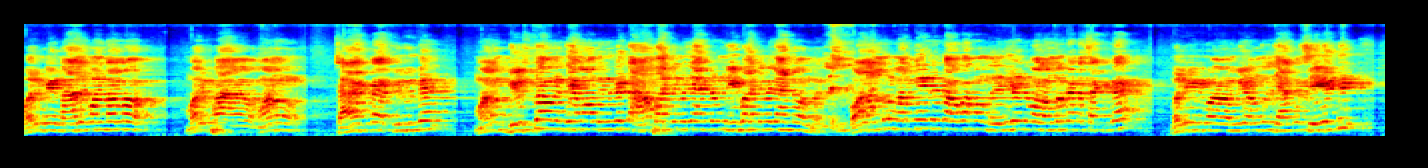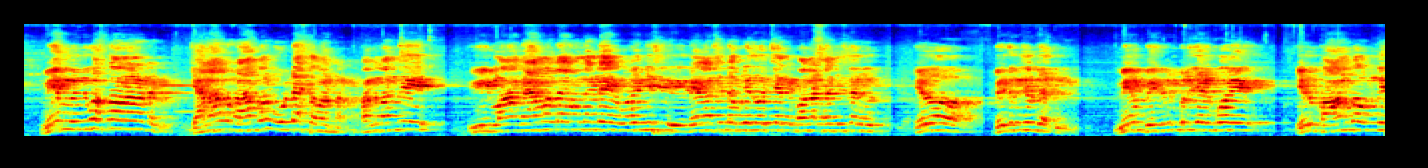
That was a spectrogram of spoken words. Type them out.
మరి మీ నాలుగు మండలాల్లో మరి మనం చక్కగా తిరిగితే మనం గెలుస్తామని దేవాలి ఎందుకంటే ఆ పార్టీ మీద అంటే ఈ పార్టీ మీద అంటే ఉంది. వాళ్ళందరూ మనకి ఏంటంటే అవకాశం ఉంది. ఎందుకంటే వాళ్ళందరికంటే చక్కగా మరి మీరందరూ జాగ్రత్త చేయండి. మేము ముందుకు వస్తామని అన్నాడు జనాలు రాబోని ఓటేస్తామన్నారు కొంతమంది ఈ మా గ్రామంలో ఏముందంటే ఓఎన్జీసీ రేలాసి డబ్బులు ఏదో వచ్చారు కొన్నా సతీష్ గారు ఏదో బెదిరించడం జరిగింది. మేము బెదిరింపులు జరిగిపోయి ఏదో కామ్గా ఉంది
